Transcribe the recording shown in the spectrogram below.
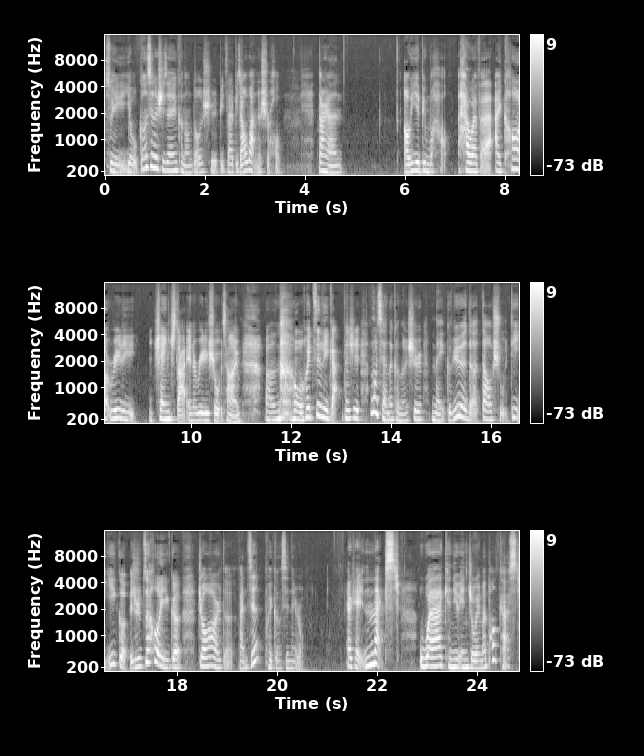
所以有更新的时间可能都是比在比较晚的时候。当然，熬夜并不好。However, I can't really. Change that in a really short time，嗯，我会尽力改，但是目前呢，可能是每个月的倒数第一个，也就是最后一个周二的晚间会更新内容。OK，next，where can you enjoy my podcast？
